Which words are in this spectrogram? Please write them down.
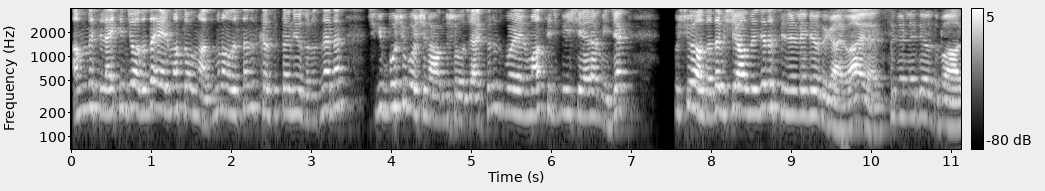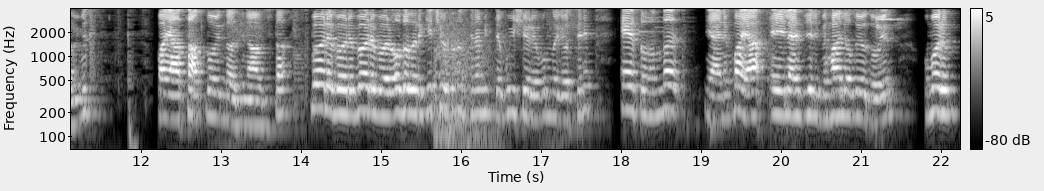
Ama mesela ikinci odada elmas olmaz. Bunu alırsanız kazıklanıyordunuz. Neden? Çünkü boşu boşuna almış olacaksınız. Bu elmas hiçbir işe yaramayacak. Bu şu odada bir şey almayınca da sinirleniyordu galiba. Aynen. Sinirleniyordu bu abimiz. Bayağı tatlı oyundu Hazine Avcısı da. Böyle böyle böyle böyle odaları geçiyordunuz. Dinamit de bu işe yarıyor. Bunu da göstereyim. En sonunda yani bayağı eğlenceli bir hal alıyordu oyun. Umarım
